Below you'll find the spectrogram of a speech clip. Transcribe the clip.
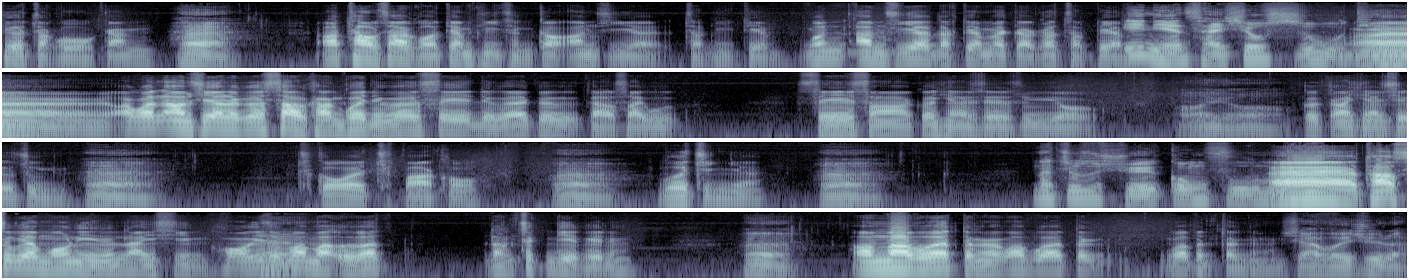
休十五工。嗯，啊，透早五点起床到暗时啊十二点，阮暗时啊六点要加到十点。一年才休十五天哎，啊。啊，阮暗时啊那个扫工课，就个洗，就个去教师傅洗衫，搁烘洗水哦，哎哟，搁加烘烧水，嗯一个月七百箍，嗯无钱啊。嗯，那就是学功夫嘛。哎，他是要磨你的耐性，吼，迄阵我嘛学啊人职业的呢，嗯，我嘛无要等啊，我无要等，我不等啊。想回去了。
